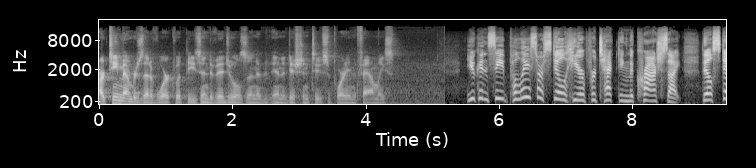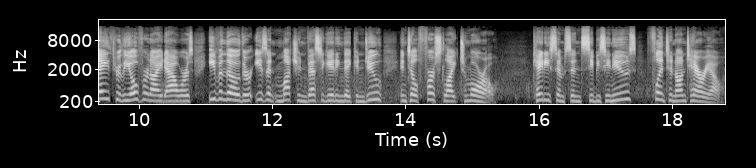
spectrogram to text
our team members that have worked with these individuals, in, in addition to supporting the families. You can see police are still here protecting the crash site. They'll stay through the overnight hours, even though there isn't much investigating they can do until first light tomorrow. Katie Simpson, CBC News, Flinton, Ontario.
